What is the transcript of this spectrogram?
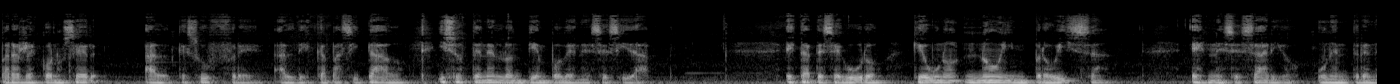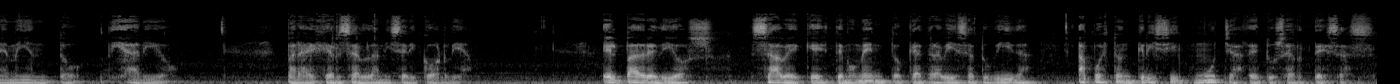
para reconocer al que sufre, al discapacitado, y sostenerlo en tiempo de necesidad. Estate seguro que uno no improvisa, es necesario un entrenamiento diario para ejercer la misericordia. El Padre Dios sabe que este momento que atraviesa tu vida ha puesto en crisis muchas de tus certezas.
